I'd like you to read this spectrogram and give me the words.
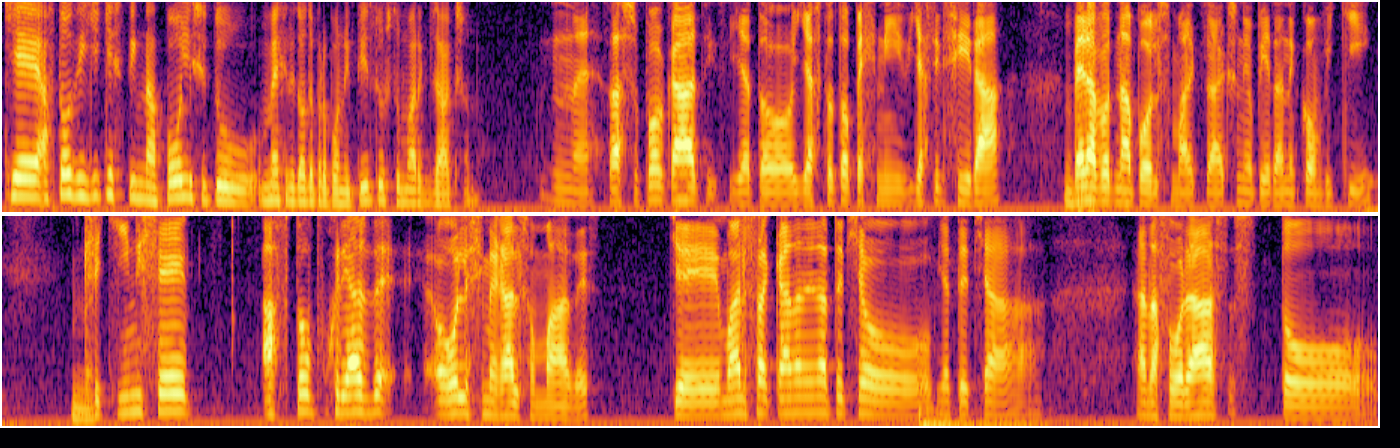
και αυτό οδηγεί και στην απόλυση του μέχρι τότε προπονητή τους, του Μάρκ Τζάξον. Ναι, θα σου πω κάτι για, το, για αυτό το παιχνίδι, για αυτή τη σειρα Πέρα από την απόλυση του Μάρκ Τζάξον, η οποία ήταν κομβική, ναι. ξεκίνησε αυτό που χρειάζονται όλες οι μεγάλες ομάδες και μάλιστα κάνανε ένα τέτοιο, μια τέτοια αναφορά στο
